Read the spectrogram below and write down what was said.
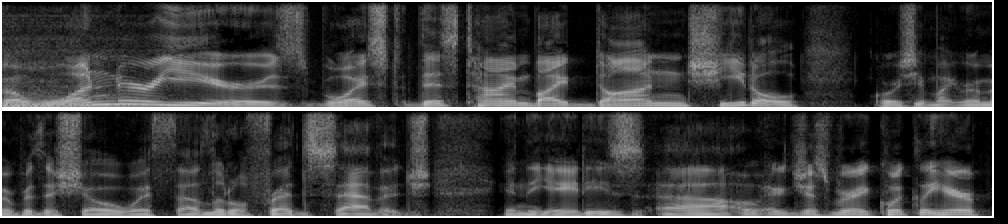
The Wonder Years, voiced this time by Don Cheadle. Of course, you might remember the show with uh, Little Fred Savage in the 80s. Uh, just very quickly here.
